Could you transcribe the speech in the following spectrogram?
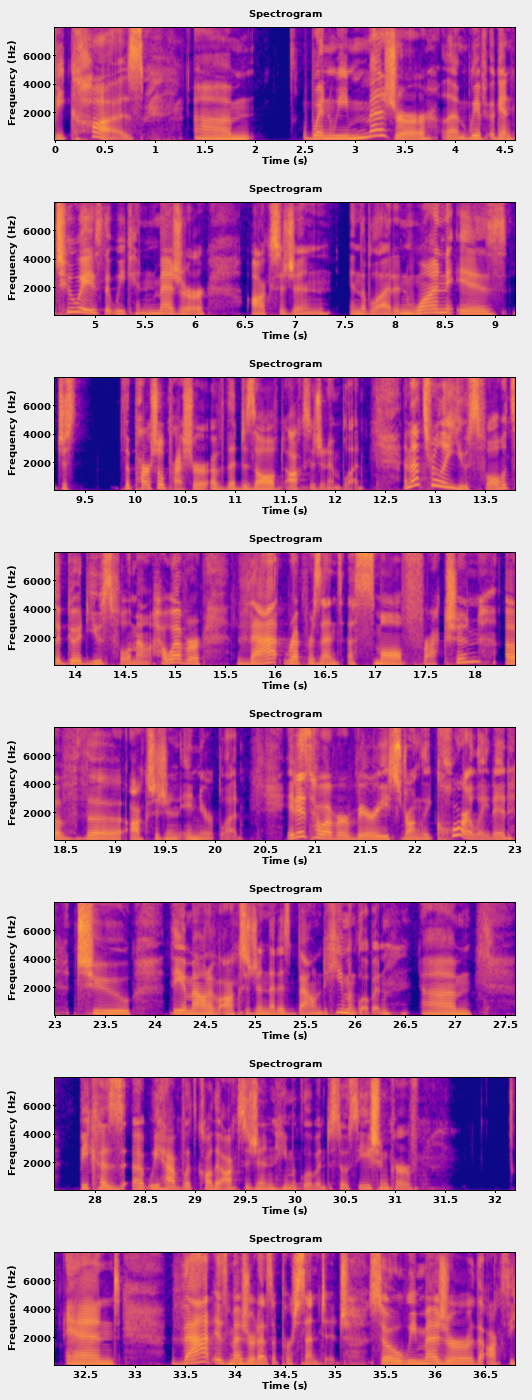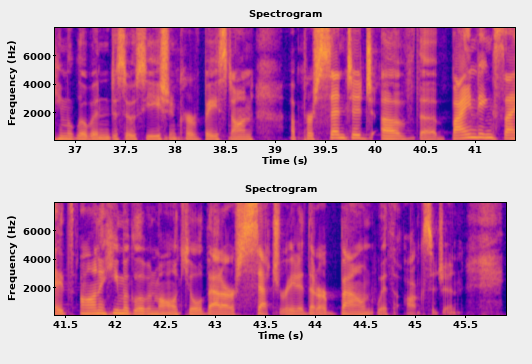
because um, when we measure, um, we have again two ways that we can measure oxygen in the blood, and one is just the partial pressure of the dissolved oxygen in blood. And that's really useful. It's a good, useful amount. However, that represents a small fraction of the oxygen in your blood. It is, however, very strongly correlated to the amount of oxygen that is bound to hemoglobin. Um, because uh, we have what's called the oxygen hemoglobin dissociation curve. And that is measured as a percentage. So we measure the oxyhemoglobin dissociation curve based on a percentage of the binding sites on a hemoglobin molecule that are saturated, that are bound with oxygen.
